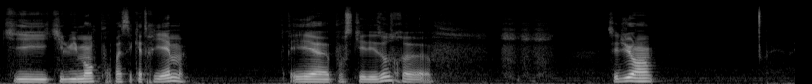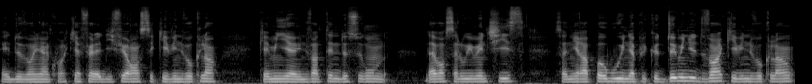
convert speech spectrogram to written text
qui, lui manque pour passer quatrième. Et euh, pour ce qui est des autres, euh, c'est dur, hein. Et devant, il y a un coureur qui a fait la différence, c'est Kevin Vauquelin, qui a mis euh, une vingtaine de secondes d'avance à Louis Menchis. Ça n'ira pas au bout, il n'a plus que 2 minutes 20, Kevin Vauquelin.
